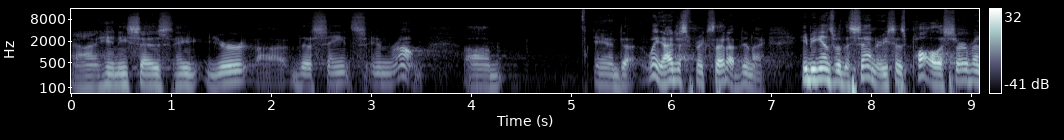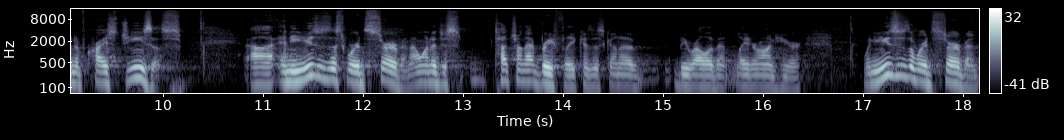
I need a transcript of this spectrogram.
Uh, and he says, Hey, you're uh, the saints in Rome. Um, and uh, wait, I just mixed that up, didn't I? He begins with the sender. He says, Paul, a servant of Christ Jesus. Uh, and he uses this word servant. I want to just touch on that briefly because it's going to be relevant later on here. When he uses the word servant,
